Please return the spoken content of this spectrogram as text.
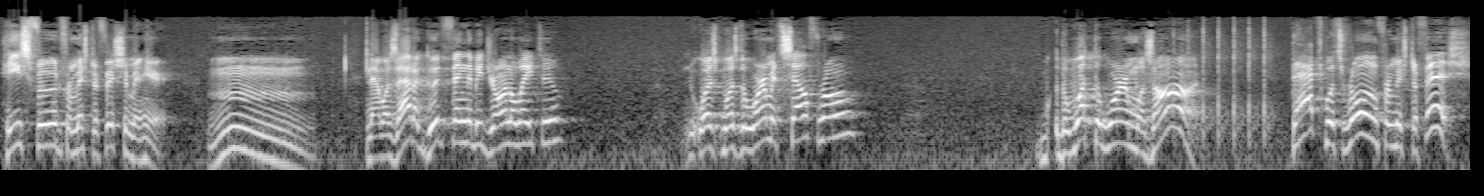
He's food for Mr. Fisherman here. Mmm. Now, was that a good thing to be drawn away to? Was, was the worm itself wrong? The, what the worm was on. That's what's wrong for Mr. Fish.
